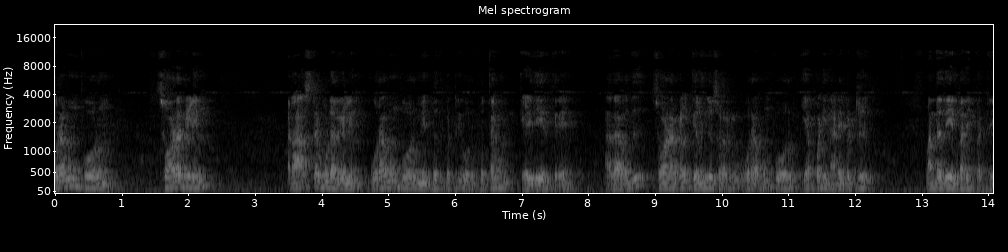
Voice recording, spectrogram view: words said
உறவும் போரும் சோழர்களின் ராஷ்டிரகூடர்களின் உறவும் போரும் என்பது பற்றி ஒரு புத்தகம் எழுதியிருக்கிறேன். அதாவது சோழர்கள் தெலுங்கு சோழர்கள் உறவும் போரும் எப்படி நடைபெற்று வந்தது என்பதை பற்றி.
